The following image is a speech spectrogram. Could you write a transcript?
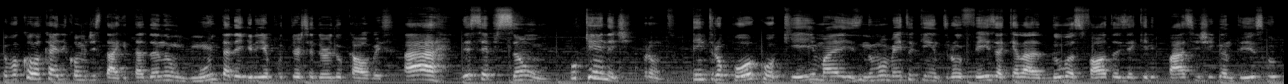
Eu vou colocar ele como destaque, tá dando muita alegria pro torcedor do Cowboys. Ah, decepção. O Kennedy, pronto. Entrou pouco, ok, mas no momento que entrou, fez aquelas duas faltas e aquele passe gigantesco.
